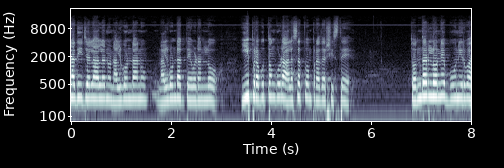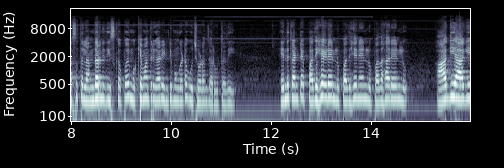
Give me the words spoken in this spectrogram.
నదీ జలాలను నల్గొండను నల్గొండకు తేవడంలో ఈ ప్రభుత్వం కూడా అలసత్వం ప్రదర్శిస్తే తొందరలోనే భూ నిర్వాసితులందరినీ తీసుకుపోయి ముఖ్యమంత్రి గారి ఇంటి ముంగట కూర్చోవడం జరుగుతుంది. ఎందుకంటే పదిహేడేండ్లు పదిహేనేండ్లు పదహారేండ్లు ఆగి ఆగి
